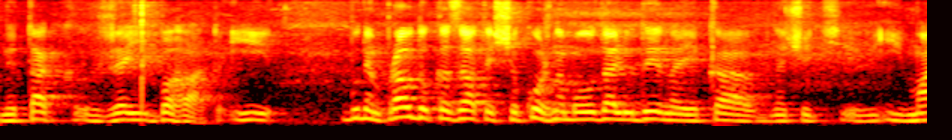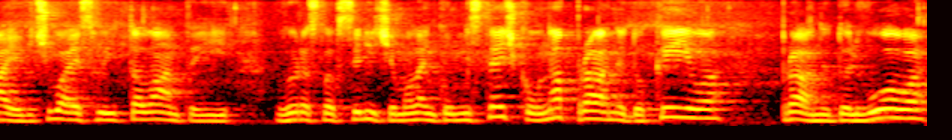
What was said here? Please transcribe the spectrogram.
не так вже і багато. І будемо правду казати, що кожна молода людина, яка значить, і має, відчуває свої таланти і виросла в селі чи маленькому містечку, вона прагне до Києва, прагне до Львова,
